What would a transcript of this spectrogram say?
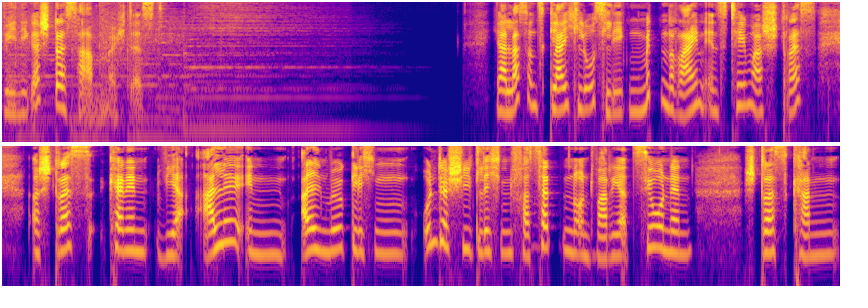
weniger Stress haben möchtest. Ja, lass uns gleich loslegen, mitten rein ins Thema Stress. Äh, Stress kennen wir alle in allen möglichen unterschiedlichen Facetten und Variationen. Stress kann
